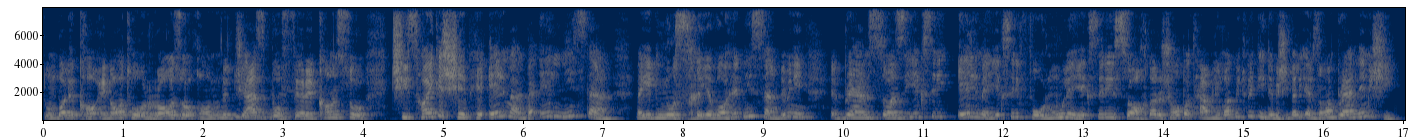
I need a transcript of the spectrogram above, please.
دنبال کائنات و راز و قانون جذب و فرکانس و چیزهایی که شبه علمن و علم نیستن و یک نسخه واحد نیستن. ببینید برندسازی یک سری علمه یک سری فرموله یک سری ساختار. شما با تبلیغات می‌تونید دیده بشی ولی الزاما برند نمیشی.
